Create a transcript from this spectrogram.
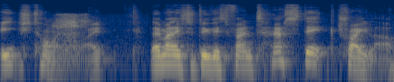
each time, right? They managed to do this fantastic trailer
